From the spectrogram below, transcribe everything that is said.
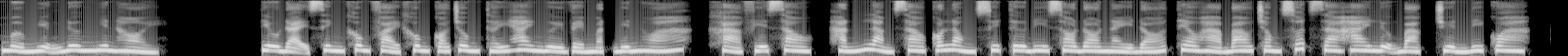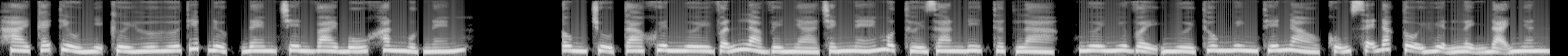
mở miệng đương nhiên hỏi. Tiêu đại sinh không phải không có trông thấy hai người vẻ mặt biến hóa, khả phía sau, hắn làm sao có lòng suy tư đi so đo này đó theo hà bao trong suốt ra hai lượng bạc chuyển đi qua, hai cái tiểu nhị cười hớ hớ tiếp được đem trên vai bố khăn một ném. Ông chủ ta khuyên ngươi vẫn là về nhà tránh né một thời gian đi thật là, ngươi như vậy người thông minh thế nào cũng sẽ đắc tội huyện lệnh đại nhân.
